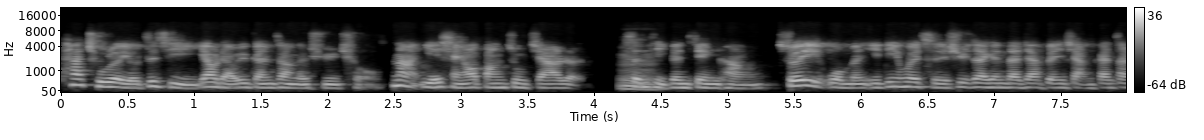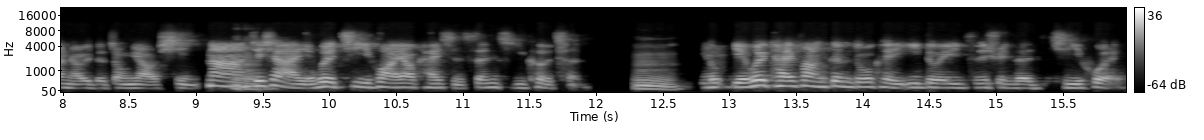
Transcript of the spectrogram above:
他除了有自己要疗愈肝脏的需求，那也想要帮助家人身体更健康，所以我们一定会持续再跟大家分享肝脏疗愈的重要性。那接下来也会计划要开始升级课程。嗯，也也会开放更多可以一对一咨询的机会，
